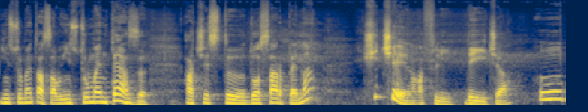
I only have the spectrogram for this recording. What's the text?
instrumentat sau instrumentează acest uh, dosar penal și ce afli de aici? Uh,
